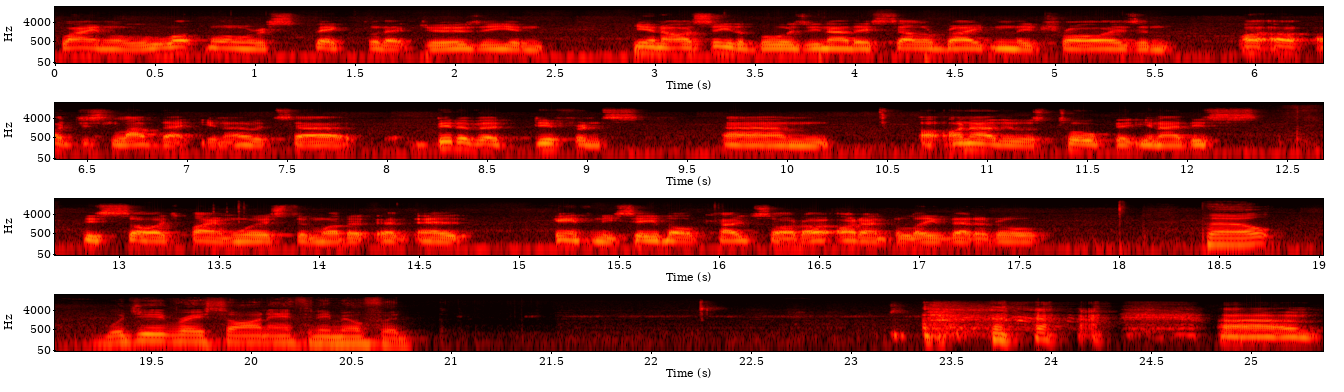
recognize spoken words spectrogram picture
playing a lot more respect for that jersey, and you know, I see the boys. You know, they're celebrating their tries, and I, I, I just love that. You know, it's a bit of a difference. Um, I, I know there was talk that you know this this side's playing worse than what a, a Anthony Seibold coach side. I, I don't believe that at all. Pearl, would you re-sign Anthony Milford? um,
